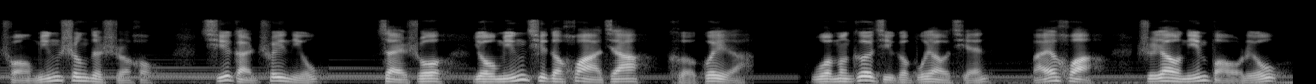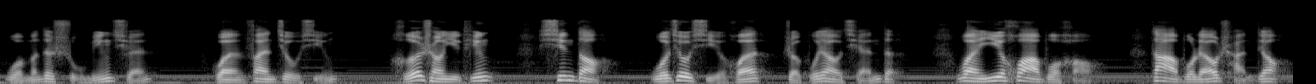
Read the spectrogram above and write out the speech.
闯名声的时候，岂敢吹牛？再说有名气的画家可贵啊！我们哥几个不要钱，白画，只要您保留我们的署名权，管饭就行。”和尚一听，心道：“我就喜欢这不要钱的，万一画不好。”大不了铲掉，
